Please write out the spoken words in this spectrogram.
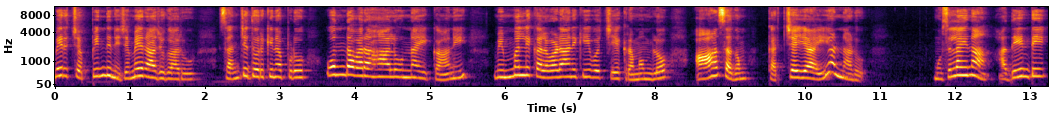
మీరు చెప్పింది నిజమే రాజుగారు. సంచి దొరికినప్పుడు వంద వరహాలు ఉన్నాయి కానీ మిమ్మల్ని కలవడానికి వచ్చే క్రమంలో ఆ సగం ఖర్చయ్యాయి అన్నాడు. ముసలైనా అదేంటి?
